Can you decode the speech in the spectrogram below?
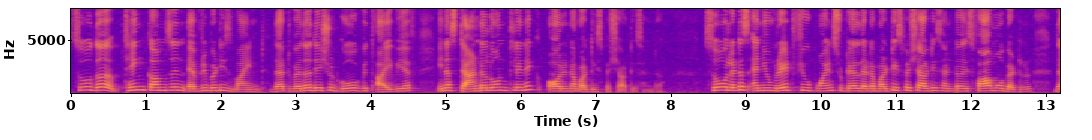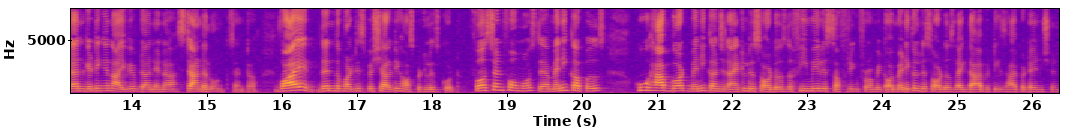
So, the thing comes in everybody's mind that whether they should go with IVF in a standalone clinic or in a multi-specialty center. So, let us enumerate few points to tell that a multi-specialty center is far more better than getting an IVF done in a standalone center. Why then the multi-specialty hospital is good? First and foremost, there are many couples who have got many congenital disorders, the female is suffering from it or medical disorders like diabetes, hypertension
